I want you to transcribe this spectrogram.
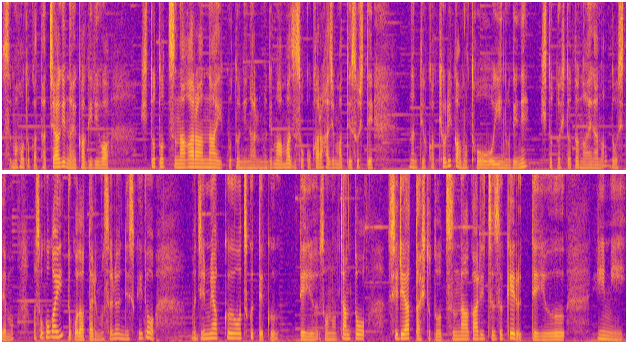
スマホとか立ち上げない限りは人とつながらないことになるので、まあ、まずそこから始まってそして何て言うか距離感も遠いのでね人と人との間のどうしても、まあ、そこがいいとこだったりもするんですけど、まあ、人脈を作っていくっていうそのちゃんと知り合った人とつながり続けるっていう意味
